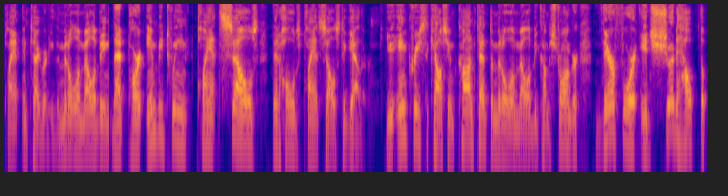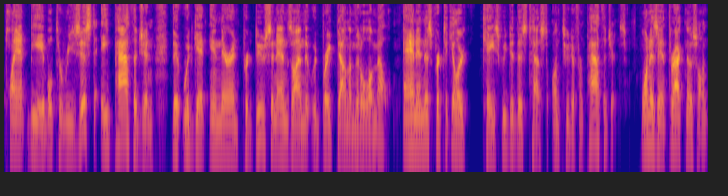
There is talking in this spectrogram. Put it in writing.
plant integrity. The middle lamella being that part in between plant cells that holds plant cells together. You increase the calcium content, the middle lamella becomes stronger. Therefore, it should help the plant be able to resist a pathogen that would get in there and produce an enzyme that would break down the middle lamella. And in this particular case, we did this test on two different pathogens. One is anthracnose on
